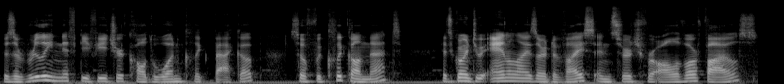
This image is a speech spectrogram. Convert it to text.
there's a really nifty feature called one-click backup. So if we click on that, it's going to analyze our device and search for all of our files.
